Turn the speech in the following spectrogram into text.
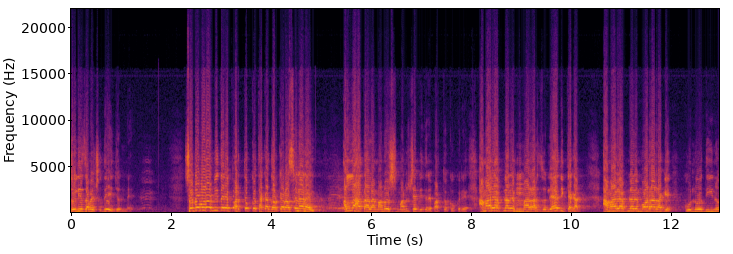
জ্বলিয়ে যাবে শুধু এই জন্যে। ছোট বড়র ভিতরে পার্থক্য থাকা দরকার আছে না নাই? আল্লাহ তাআলা মানুষ, মানুষের ভিতরে পার্থক্য করে। আমারে আপনারে মারার জন্য এদিক তাকান আমার আপনার মরার আগে কোনো দিনও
